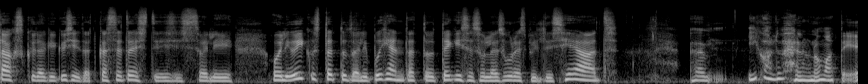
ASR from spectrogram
tahaks kuidagi küsida, et kas see tõesti siis oli, oli õigustatud, oli põhjendatud, tegi see sulle suures pildis head? Igalühel on oma tee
